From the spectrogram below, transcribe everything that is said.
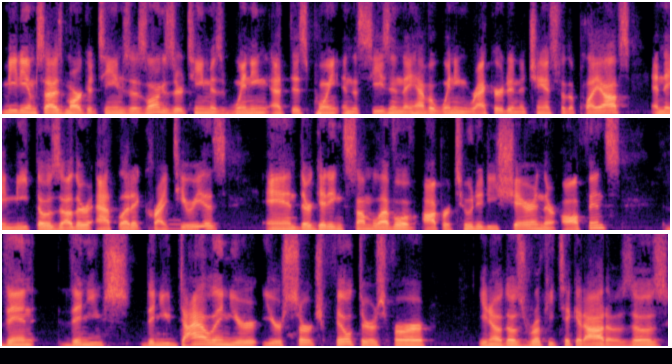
medium sized market teams. As long as their team is winning at this point in the season, they have a winning record and a chance for the playoffs, and they meet those other athletic criterias, and they're getting some level of opportunity share in their offense, then then you then you dial in your your search filters for you know those rookie ticket autos those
